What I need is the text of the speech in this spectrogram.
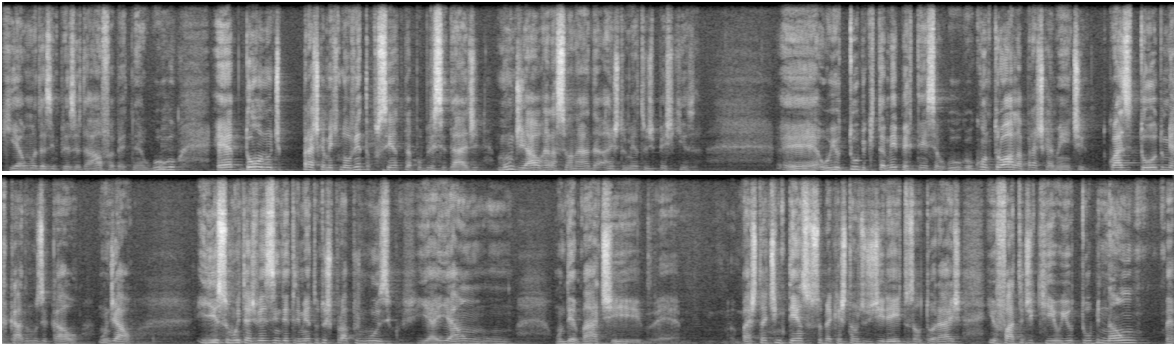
que, é uma das empresas da Alphabet, né, o Google é dono de praticamente 90% da publicidade mundial relacionada a instrumentos de pesquisa. É, o YouTube, que também pertence ao Google, controla praticamente quase todo o mercado musical mundial. E isso, muitas vezes, em detrimento dos próprios músicos. E aí há um, um, um debate é, bastante intenso sobre a questão dos direitos autorais e o fato de que o YouTube não é,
